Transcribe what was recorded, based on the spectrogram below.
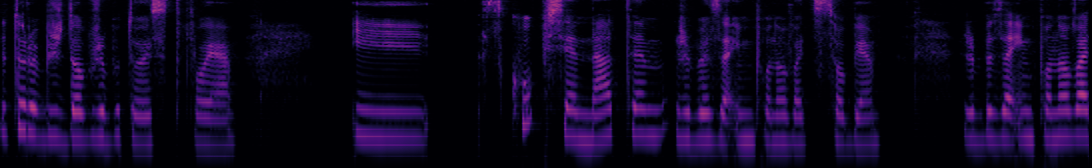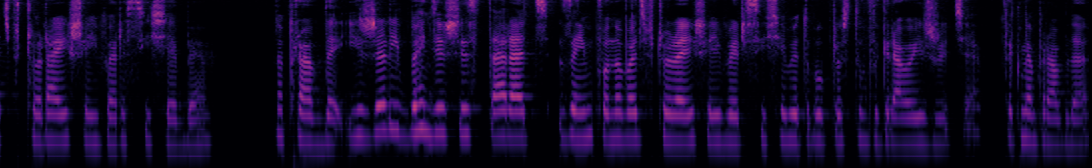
Ty to robisz dobrze, bo to jest twoje. I skup się na tym, żeby zaimponować sobie żeby zaimponować wczorajszej wersji siebie. Naprawdę, jeżeli będziesz się starać zaimponować wczorajszej wersji siebie, to po prostu wygrałeś życie. Tak naprawdę.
